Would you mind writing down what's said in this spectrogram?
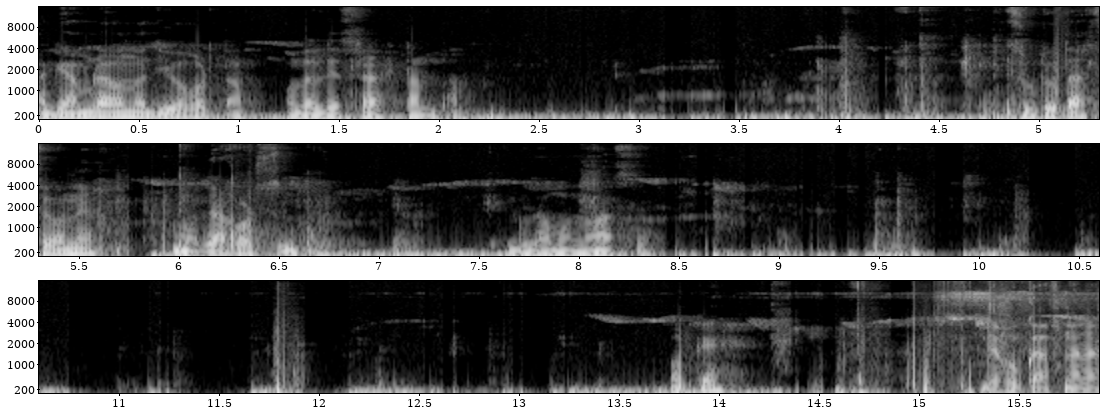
আগে আমরা অন্য জিও করতাম, ওলা লেসরা টানতাম। ছোটোতে আছে অনেক, মজা করছি এগুলা মনে আছে। ওকে দেখুক আপনারা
